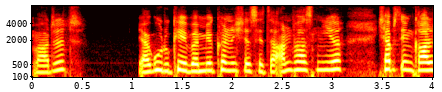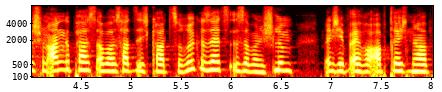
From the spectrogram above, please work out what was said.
wartet. Ja gut, okay, bei mir könnte ich das jetzt anpassen hier. Ich habe es eben gerade schon angepasst, aber es hat sich gerade zurückgesetzt. Ist aber nicht schlimm. Wenn ich einfach abbrechen habe,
